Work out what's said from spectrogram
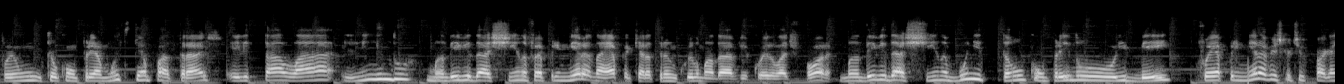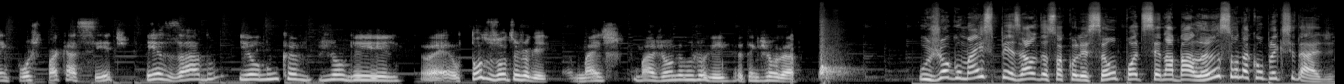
Foi um que eu comprei há muito tempo atrás. Ele tá lá lindo. Mandei vir da China. Foi a primeira na época que era tranquilo mandar vir coisa lá de fora. Mandei vir da China, bonitão. Comprei no eBay. Foi a primeira vez que eu tive que pagar imposto pra cacete, pesado, e eu nunca joguei ele. É, todos os outros eu joguei, mas Mahjong eu não joguei, eu tenho que jogar. O jogo mais pesado da sua coleção pode ser na balança ou na complexidade?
